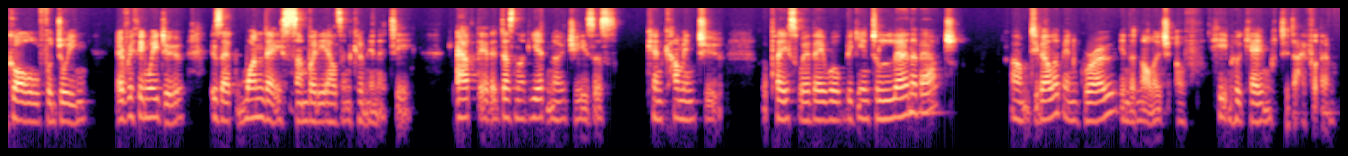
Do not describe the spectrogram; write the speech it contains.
goal for doing everything we do is that one day somebody else in community out there that does not yet know Jesus can come into a place where they will begin to learn about, um, develop, and grow in the knowledge of Him who came to die for them.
